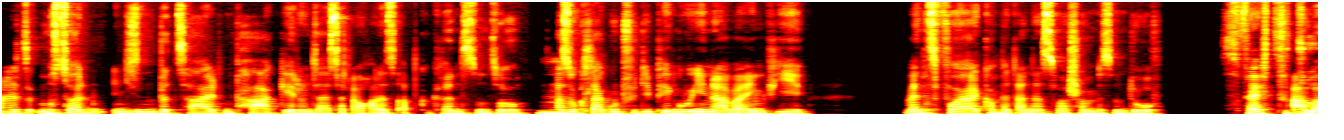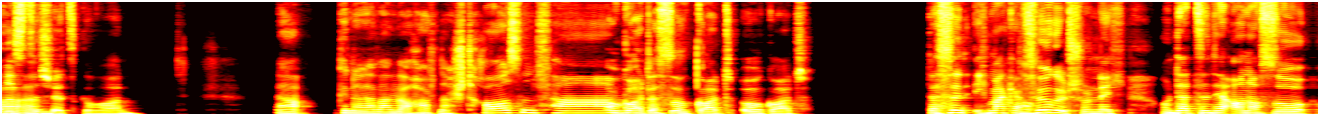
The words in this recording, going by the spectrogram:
Und jetzt musst du halt in diesen bezahlten Park gehen und da ist halt auch alles abgegrenzt und so. Mhm. Also klar, gut für die Pinguine, aber irgendwie, wenn es vorher komplett anders war, schon ein bisschen doof. ist vielleicht zu Aber, touristisch ähm, jetzt geworden. Ja, genau, da waren wir auch auf nach Straußenfarm. Oh Gott, das oh Gott, oh Gott. Das sind, ich mag ja Warum? Vögel schon nicht. Und das sind ja auch noch so,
